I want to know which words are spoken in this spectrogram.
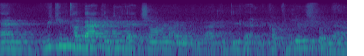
and we can come back and do that. Sean and I will come back and do that in a couple of years from now.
